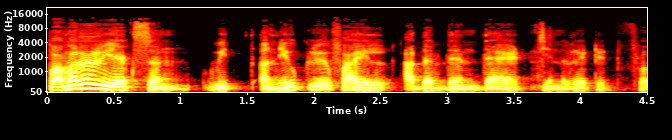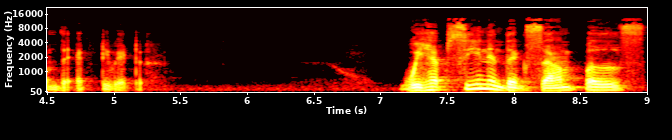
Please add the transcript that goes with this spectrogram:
Pummerer reaction with a nucleophile other than that generated from the activator. We have seen in the examples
